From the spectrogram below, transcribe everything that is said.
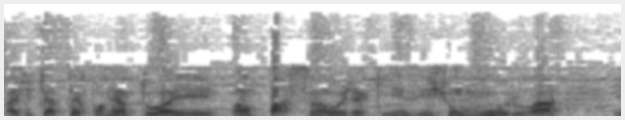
a gente até comentou aí, ampassando hoje aqui, existe um muro lá em,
